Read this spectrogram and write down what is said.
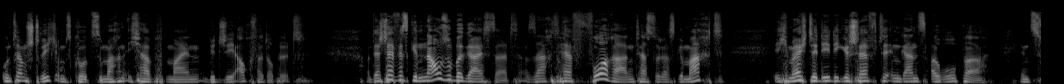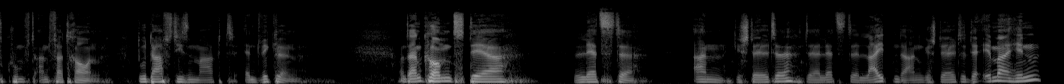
unterm Strich, um es kurz zu machen, ich habe mein Budget auch verdoppelt. Und der Chef ist genauso begeistert, sagt, hervorragend hast du das gemacht. Ich möchte dir die Geschäfte in ganz Europa in Zukunft anvertrauen. du darfst diesen Markt entwickeln. Und dann kommt der letzte Angestellte, der letzte leitende Angestellte, der immerhin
